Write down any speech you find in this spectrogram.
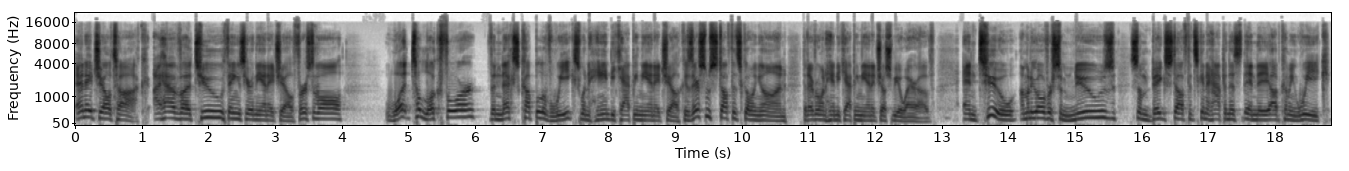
NHL talk. I have uh, two things here in the NHL. First of all, what to look for the next couple of weeks when handicapping the NHL because there's some stuff that's going on that everyone handicapping the NHL should be aware of. And two, I'm going to go over some news, some big stuff that's going to happen this in the upcoming week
